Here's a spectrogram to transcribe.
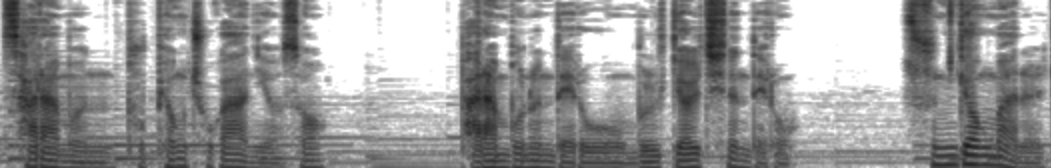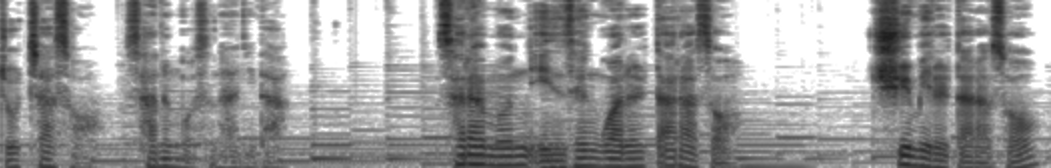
사람은 부평초가 아니어서 바람 부는 대로 물결 치는 대로 순경만을 쫓아서 사는 것은 아니다. 사람은 인생관을 따라서 취미를 따라서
